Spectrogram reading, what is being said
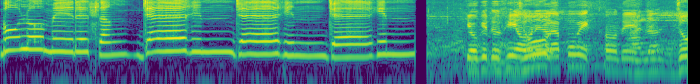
बोलो मेरे संग जय हिंद जय हिंद जय हिंद ਕਿਉਂਕਿ ਤੁਸੀਂ ਆਉਣ ਜੋ- ਵਾਲਾ ਭਵਿੱਖ ਹੋ ਦੇਸ਼ ਦਾ ਹਾਂਜੀ, ਜੋ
